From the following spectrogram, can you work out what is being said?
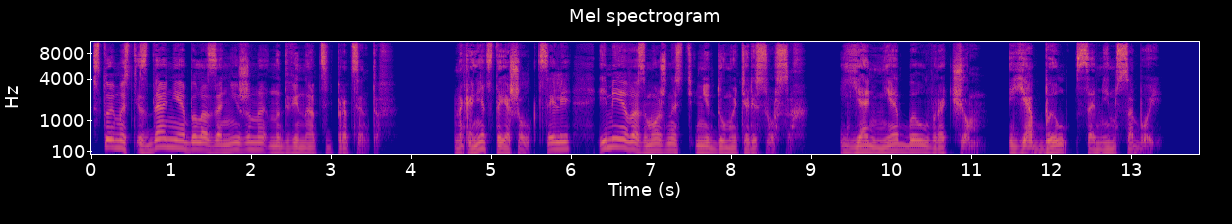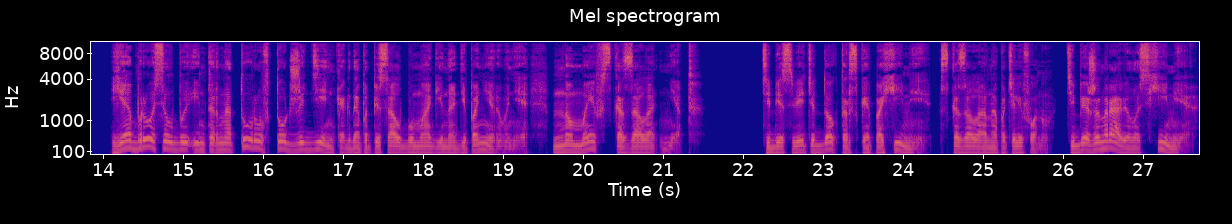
стоимость здания была занижена на 12%. Наконец-то я шел к цели, имея возможность не думать о ресурсах. Я не был врачом, я был самим собой. Я бросил бы интернатуру в тот же день, когда подписал бумаги на депонирование, но Мэйв сказала нет. «Тебе светит докторская по химии», — сказала она по телефону. «Тебе же нравилась химия».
